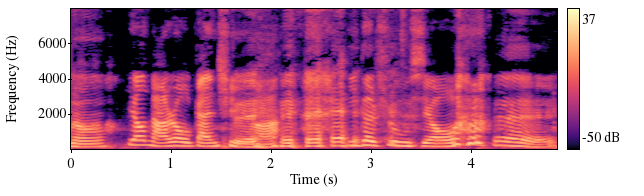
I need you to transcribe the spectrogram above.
呢？要拿肉干去吗？一个束修，对。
